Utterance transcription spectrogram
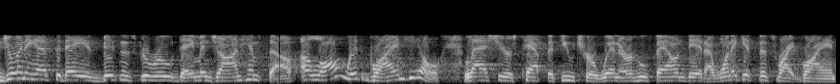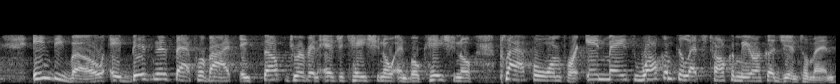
Joining us today is business guru Daymond John himself, along with Brian Hill, last year's Tap the Future winner, who founded, I want to get this right, Brian, Indivo, a business that provides a self driven educational and vocational platform for inmates. Welcome to Let's Talk America, gentlemen.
